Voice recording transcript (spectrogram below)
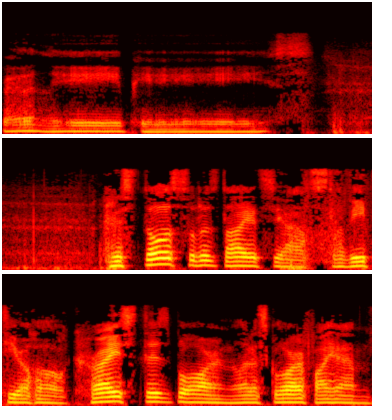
heavenly peace. Christos Rosdaitsia, Slaviti Yoho. Christ is born. Let us glorify him.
